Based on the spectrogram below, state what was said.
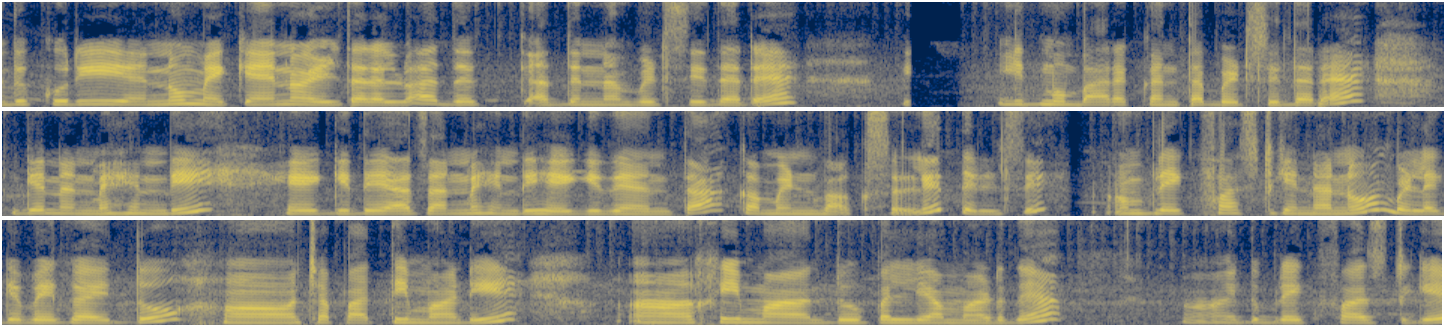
ಇದು ಕುರಿ ಏನು ಮೇಕೆ ಏನು ಹೇಳ್ತಾರಲ್ವ ಅದಕ್ಕೆ ಅದನ್ನು ಬಿಡಿಸಿದ್ದಾರೆ ಇದು ಮುಬಾರಕ್ ಅಂತ ಬಿಡಿಸಿದ್ದಾರೆ ಹಾಗೆ ನನ್ನ ಮೆಹಂದಿ ಹೇಗಿದೆ, ಅಜಾನ್ ಮೆಹಂದಿ ಹೇಗಿದೆ ಅಂತ ಕಮೆಂಟ್ ಬಾಕ್ಸಲ್ಲಿ ತಿಳಿಸಿ. ಬ್ರೇಕ್ಫಾಸ್ಟ್ಗೆ ನಾನು ಬೆಳಗ್ಗೆ ಬೇಗ ಎದ್ದು ಚಪಾತಿ ಮಾಡಿ ಹೀಮಾದು ಪಲ್ಯ ಮಾಡಿದೆ. ಇದು ಬ್ರೇಕ್ಫಾಸ್ಟ್ಗೆ.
